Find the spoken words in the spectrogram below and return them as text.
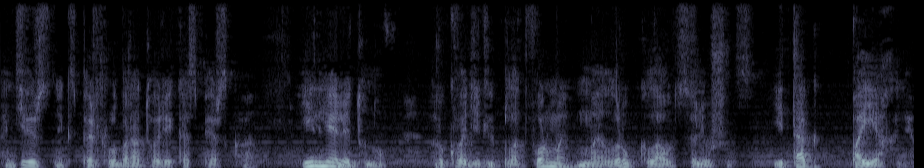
антивирусный эксперт лаборатории Касперского, и Илья Летунов – руководитель платформы Mail.ru Cloud Solutions. Итак, поехали.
